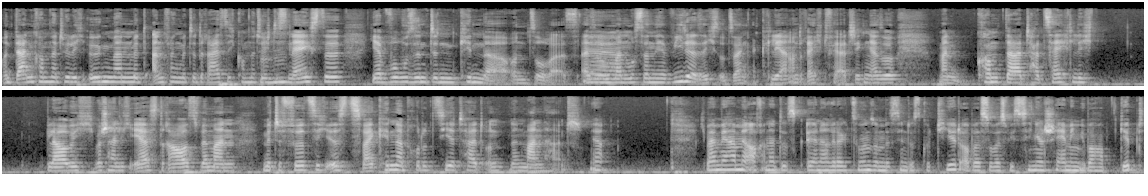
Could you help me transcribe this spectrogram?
und dann kommt natürlich irgendwann mit Anfang, Mitte 30 kommt natürlich mhm. das nächste, ja, wo sind denn Kinder und sowas. Also ja. man muss dann ja wieder sich sozusagen erklären und rechtfertigen. Also man kommt da tatsächlich, glaube ich, wahrscheinlich erst raus, wenn man Mitte 40 ist, zwei Kinder produziert hat und einen Mann hat. Ja. Ich meine, wir haben ja auch in der, Dis in der Redaktion so ein bisschen diskutiert, ob es sowas wie Single-Shaming überhaupt gibt,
